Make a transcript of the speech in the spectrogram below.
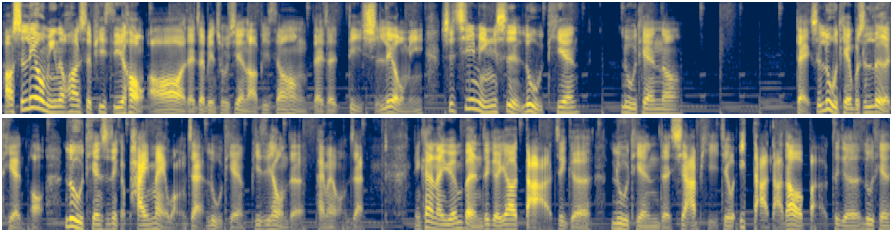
好，十六名的话是 PC Home，哦，在这边出现了 PC Home 在这第十六名。十七名是露天，露天呢？对，是露天，不是乐天哦。露天是这个拍卖网站，露天 PC Home 的拍卖网站。你看呢？原本这个要打这个露天的虾皮，结果一打打到把这个露天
